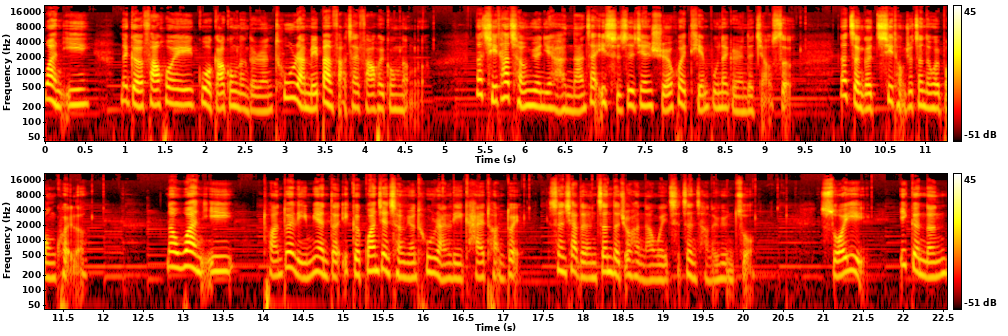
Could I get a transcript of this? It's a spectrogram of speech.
万一那个发挥过高功能的人突然没办法再发挥功能了，那其他成员也很难在一时之间学会填补那个人的角色。那整个系统就真的会崩溃了。那万一团队里面的一个关键成员突然离开团队，剩下的人真的就很难维持正常的运作。所以，一个能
